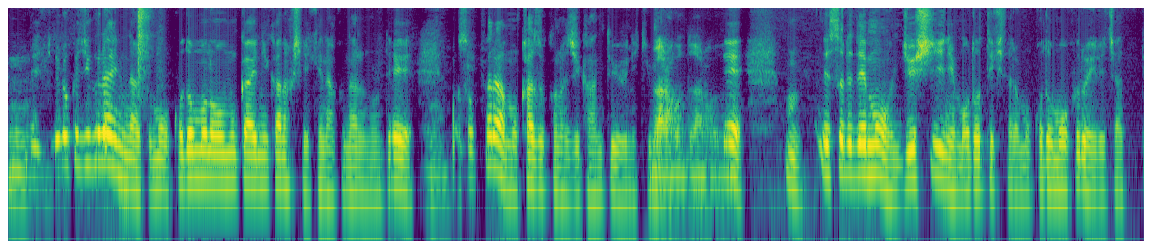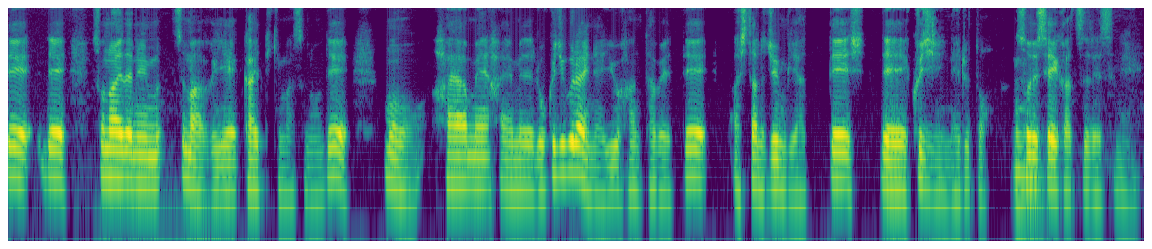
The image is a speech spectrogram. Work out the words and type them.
うん。で、16時ぐらいになるともう子供のお迎えに行かなくちゃいけなくなるので、そこからはもう家族の時間というふうに決めてなるほど、なるほど。で、うん、でそれでもう17時に戻ってきたらもう子供お風呂入れちゃってでその間に妻が家帰ってきますのでもう早め早めで6時ぐらいには夕飯食べて明日の準備やってで9時に寝ると、うん。そういう生活ですね。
